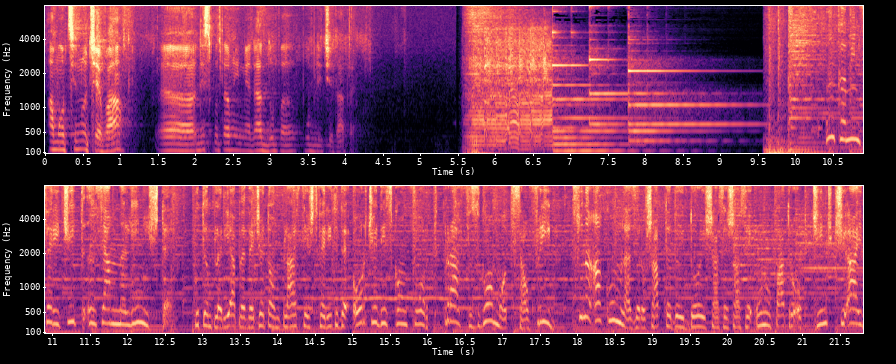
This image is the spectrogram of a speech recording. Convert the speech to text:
am obținut ceva, uh, discutăm imediat după publicitate. Un cămin fericit înseamnă liniște. Cu tâmplăria pe WC Tomplast ești ferit de orice disconfort, praf, zgomot sau frig. Sună acum la 0722 661 și ai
